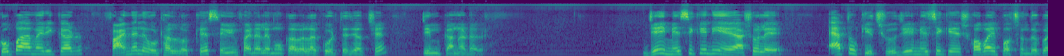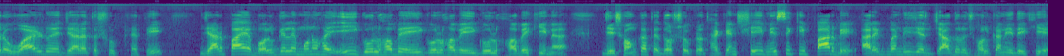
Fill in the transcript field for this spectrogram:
কোপা আমেরিকার ফাইনালে ওঠার লক্ষ্যে সেমিফাইনালে মোকাবেলা করতে যাচ্ছে টিম কানাডার। যেই মেসিকে নিয়ে আসলে এত কিছু যে মেসিকে সবাই পছন্দ করে, ওয়ার্ল্ড ওয়ে যার এত সুখ্যাতি যার পায়ে বল গেলে মনে হয় এই গোল হবে, এই গোল হবে, এই গোল হবে কি না যে সংখ্যাতে দর্শকরা থাকেন, সেই মেসি কি পারবে? আরেকবার নিজের জাদুর ঝলকানি দেখিয়ে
